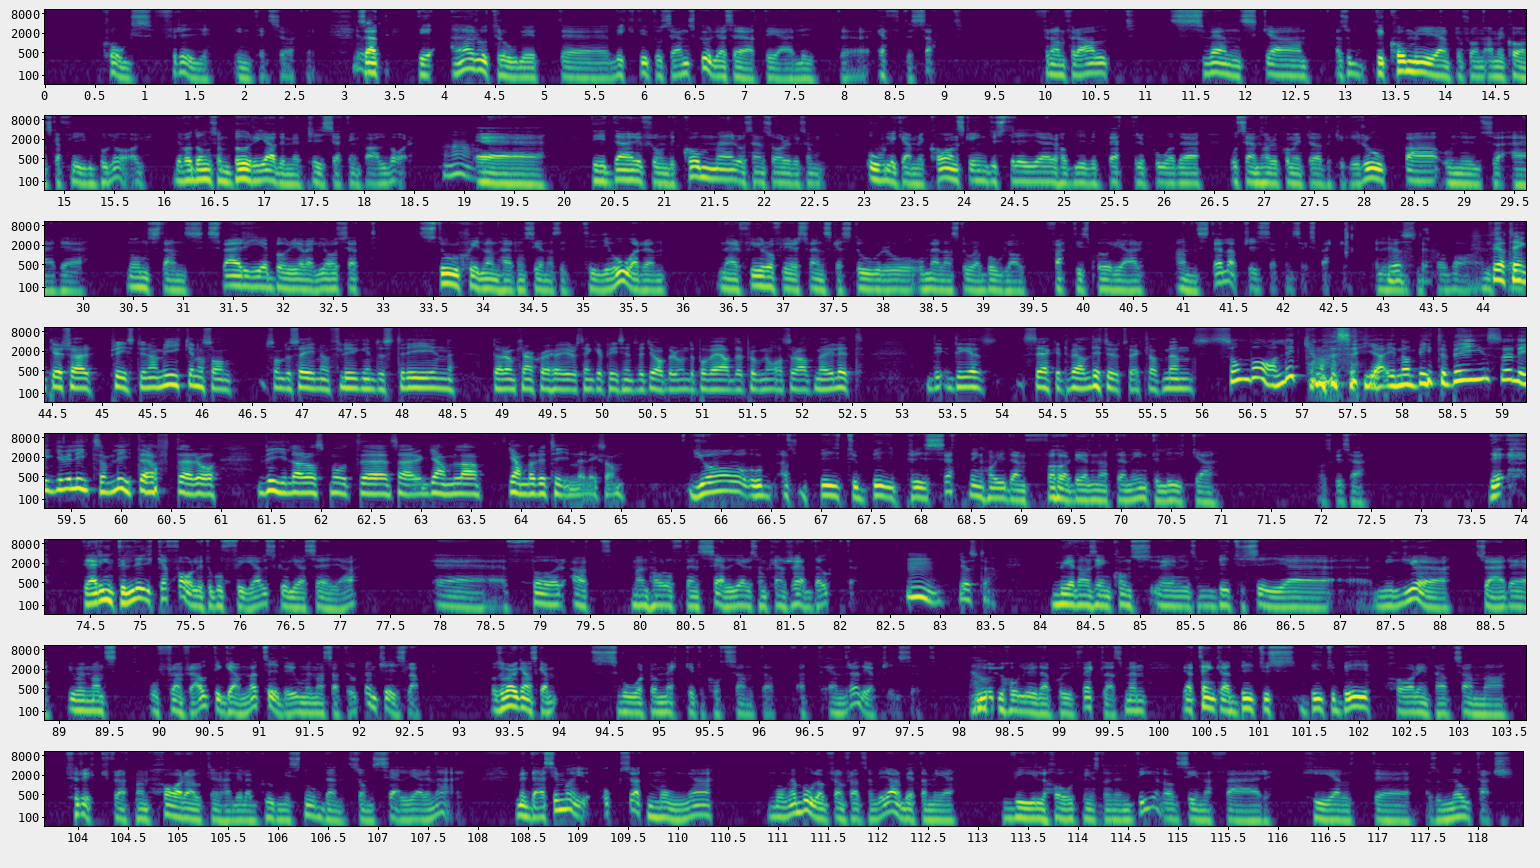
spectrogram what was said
COGS-fri intäktsökning. Just. Så att det är otroligt eh, viktigt och sen skulle jag säga att det är lite eh, eftersatt. Framförallt svenska, alltså det kommer ju egentligen från amerikanska flygbolag. Det var de som började med prissättning på allvar. Eh, det är därifrån det kommer och sen så har det liksom olika amerikanska industrier har blivit bättre på det och sen har det kommit över till Europa och nu så är det någonstans. Sverige börjar väl, jag har sett stor skillnad här de senaste tio åren när fler och fler svenska stor och, och mellanstora bolag faktiskt börjar anställa prissättningsexperter. Eller Just det. För jag tänker så här, prisdynamiken och sånt, som du säger inom flygindustrin, där de kanske höjer och sänker priset, vet jag, beroende på väderprognoser och allt möjligt. det, det, är säkert väldigt utvecklat, men som vanligt kan man väl säga, inom B2B så ligger vi liksom lite efter och vilar oss mot eh, så här gamla, gamla rutiner liksom. Ja, och alltså B2B-prissättning har ju den fördelen att den är inte lika, vad ska vi säga, det, det är inte lika farligt att gå fel skulle jag säga. Eh, för att man har ofta en säljare som kan rädda upp det. Mm, just det. Medan i en, en liksom B2C-miljö eh, så är det, jo, men man, och framförallt i gamla tider, jo, men man satte upp en prislapp. Och så var det ganska svårt och mäckigt och kostsamt att, att ändra det priset. Ja. Nu håller det där på att utvecklas, men jag tänker att B2, B2B har inte haft samma tryck för att man har alltid den här lilla gummisnodden som säljaren är. Men där ser man ju också att många, många bolag, framförallt som vi arbetar med, vill ha åtminstone en del av sin affär helt, eh, alltså no touch.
